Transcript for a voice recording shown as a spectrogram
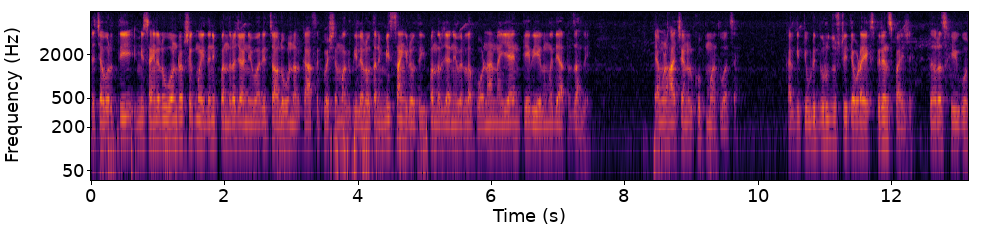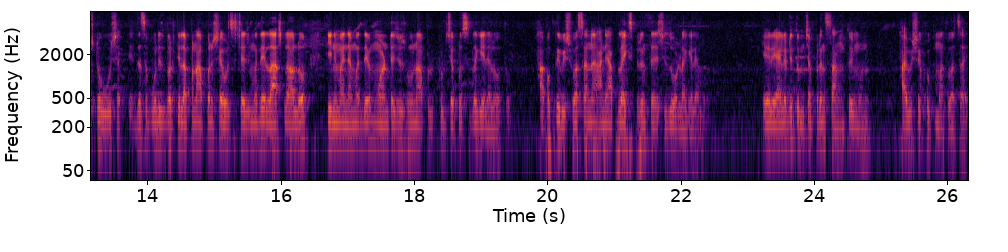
त्याच्यावरती मी सांगितलेलं वनरक्षक मैदानी पंधरा जानेवारी चालू होणार का असं क्वेश्चन मार्क दिलेला होता. आणि मीच सांगितलं होतं की पंधरा जानेवारीला होणार नाही आहे आणि ते रिअलमध्ये आता झाले त्यामुळे हा चॅनल खूप महत्त्वाचा आहे. कारण की तेवढी दूरदृष्टी तेवढा एक्सपिरियन्स पाहिजे. तरच ही गोष्ट होऊ शकते. जसं पोलीस भरतीला पण आपण शेवटच्या स्टेजमध्ये लास्टला आलो तीन महिन्यामध्ये मॉनिटायझेशन होऊन आपण पुढच्या प्रोसेसला गेलेलो होतो. हा फक्त विश्वासानं आणि आपला एक्सपिरियन्स त्याच्याशी जोडला गेल्यामुळे. हे रिॲलिटी तुमच्यापर्यंत सांगतोय म्हणून. हा विषय खूप महत्त्वाचा आहे.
